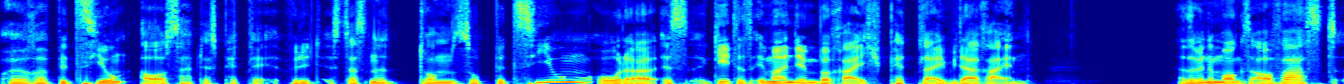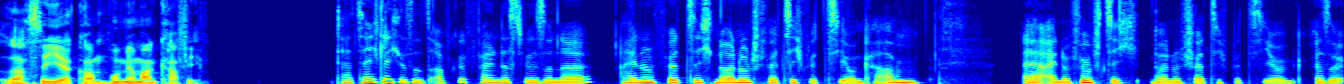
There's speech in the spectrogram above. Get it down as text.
Eure Beziehung außerhalb des Petplay, ist das eine Dom-Sub-Beziehung oder ist, geht es immer in den Bereich Petplay wieder rein? Also wenn du morgens aufwachst, sagst du hier, komm, hol mir mal einen Kaffee. Tatsächlich ist uns aufgefallen, dass wir so eine 41-49 Beziehung haben. Äh, 51-49 Beziehung. Also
